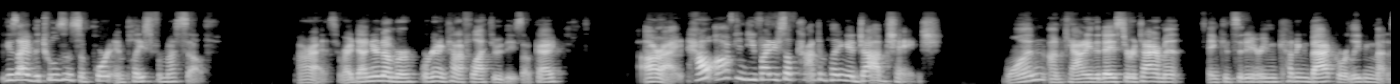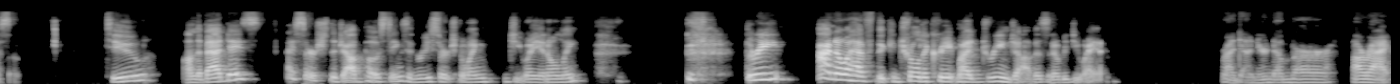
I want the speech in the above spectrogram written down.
because I have the tools and support in place for myself. All right, so write down your number. We're going to kind of fly through these, okay? All right, how often do you find yourself contemplating a job change? One, I'm counting the days to retirement and considering cutting back or leaving medicine. Two, on the bad days, I search the job postings and research going GYN only. Three, I know I have the control to create my dream job as an OBGYN. Write down your number. All right.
